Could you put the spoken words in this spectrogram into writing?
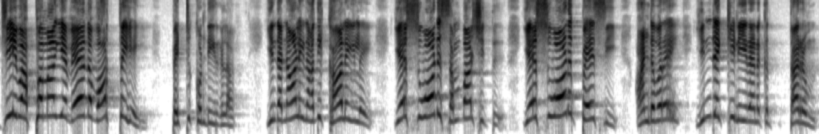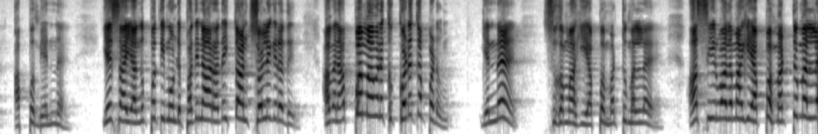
ஜீவ அப்பமாகிய வேத வார்த்தையை பெற்றுக்கொண்டீர்களா? இந்த நாளின் அதிகாலையிலே இயேசுவோடு சம்பாஷித்து இயேசுவோடு பேசி ஆண்டவரே இன்றைக்கு நீர் எனக்கு தரும் அப்பம் என்ன? ஏசாயா முப்பத்தி மூன்று பதினாறு அதைத்தான் சொல்லுகிறது. அவன் அப்பம் அவனுக்கு கொடுக்கப்படும். என்ன? சுகமாகிய அப்பம் மட்டுமல்ல. ஆசீர்வாதமாகிய அப்பம் மட்டுமல்ல.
